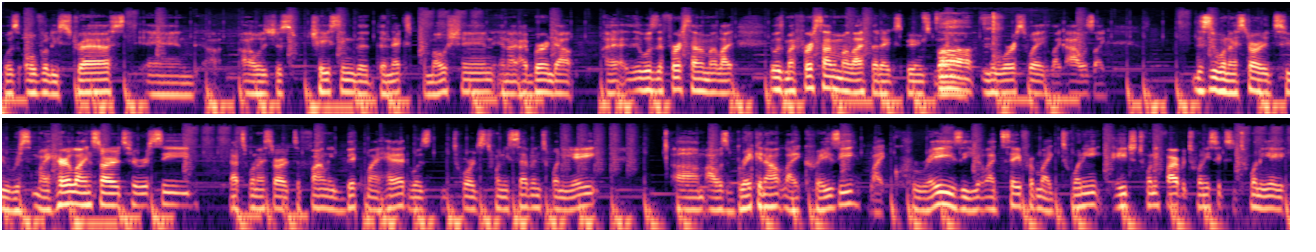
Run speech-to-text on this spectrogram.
was overly stressed and I was just chasing the, the next promotion and I, I burned out. I, it was the first time in my life. It was my first time in my life that I experienced burnout in the worst way. Like I was like, this is when I started to, rec- my hairline started to recede. That's when I started to finally bick my head was towards 27, 28. Um, I was breaking out like crazy, like crazy. I'd say from like 20, age 25 or 26 to 28,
